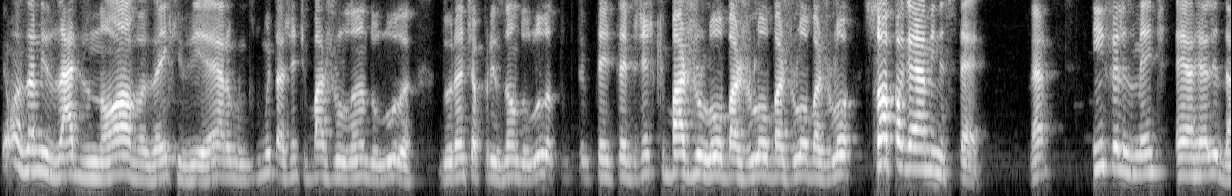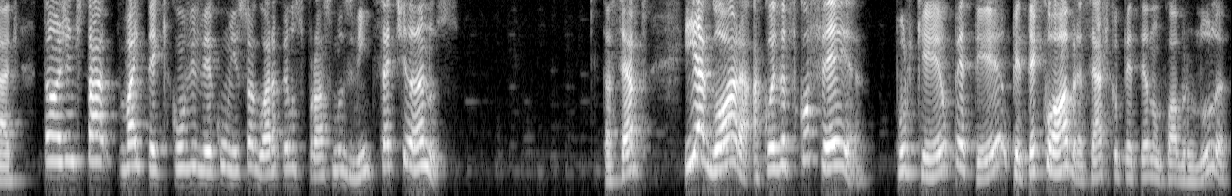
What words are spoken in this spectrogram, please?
Tem umas amizades novas aí que vieram, muita gente bajulando o Lula durante a prisão do Lula. Teve gente que bajulou, bajulou, bajulou, bajulou, só para ganhar ministério, né? Infelizmente é a realidade. Então a gente tá, vai ter que conviver com isso agora pelos próximos 27 anos. Tá certo? E agora a coisa ficou feia, porque o PT, o PT cobra. Você acha que o PT não cobra o Lula?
